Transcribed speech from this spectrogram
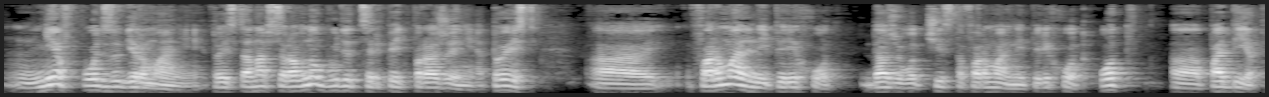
не в пользу Германии. То есть она все равно будет терпеть поражение. То есть э, формальный переход, даже вот чисто формальный переход от побед,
